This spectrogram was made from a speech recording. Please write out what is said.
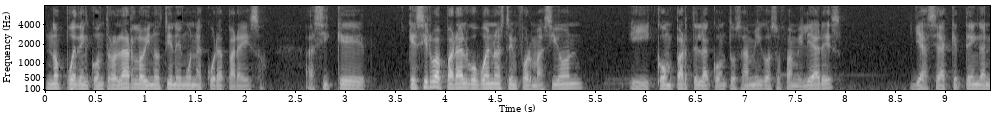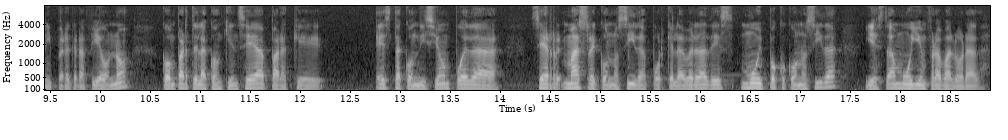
no pueden controlarlo y no tienen una cura para eso. Así que que sirva para algo bueno esta información y compártela con tus amigos o familiares, ya sea que tengan hipergrafía o no, compártela con quien sea para que esta condición pueda ser más reconocida, porque la verdad es muy poco conocida y está muy infravalorada.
